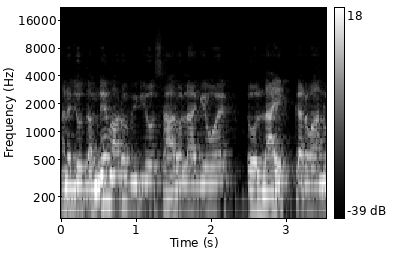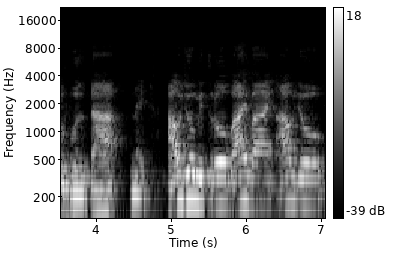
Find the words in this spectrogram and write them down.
અને જો તમને મારો વીડિયો સારો લાગ્યો હોય, તો લાઈક કરવાનું ભૂલતા નહીં. આવજો મિત્રો, બાય બાય, આવજો.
